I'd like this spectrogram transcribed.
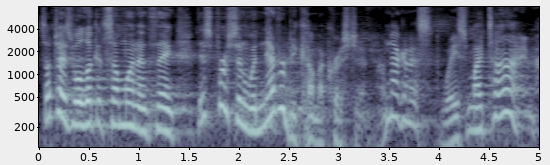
Sometimes we'll look at someone and think, this person would never become a Christian. I'm not going to waste my time.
